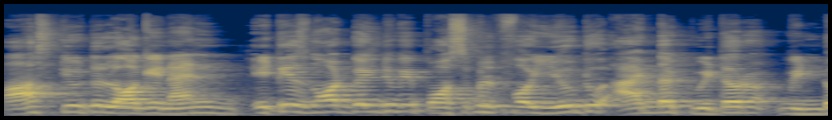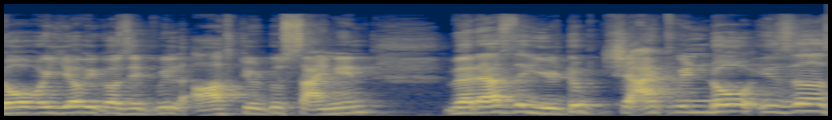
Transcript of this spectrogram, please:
ask you to log in. And it is not going to be possible for you to add the Twitter window over here because it will ask you to sign in. Whereas the YouTube chat window is a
